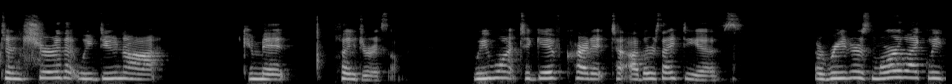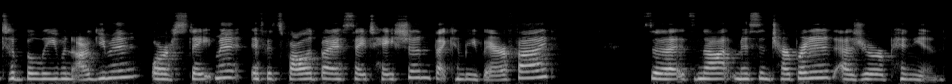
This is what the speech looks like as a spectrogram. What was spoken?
to ensure that we do not commit plagiarism. We want to give credit to others' ideas. A reader is more likely to believe an argument or a statement if it's followed by a citation that can be verified so that it's not misinterpreted as your opinion.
